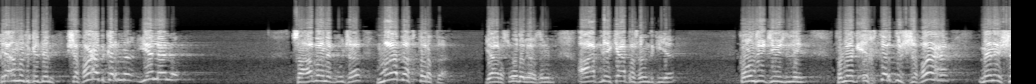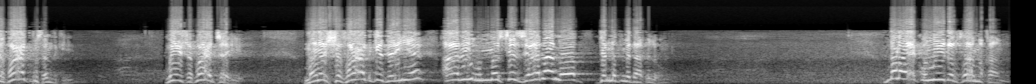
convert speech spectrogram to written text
قیامت کے دن شفاعت کرنا، یہ لے لو۔ صحابہ نے پوچھا ماں دختر تھا یا رسول اللہ وسلم، آپ نے کیا پسند کیا؟ کون سی چیز لی؟ فرمایا کہ اختر تو شفا ہے میں نے شفاعت پسند کی۔ مجھے شفاعت چاہیے۔ میں نے شفاعت کے ذریعے آدھی امت سے زیادہ لوگ جنت میں داخل ہوں گے۔ بڑا ایک امید افسا مقام۔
